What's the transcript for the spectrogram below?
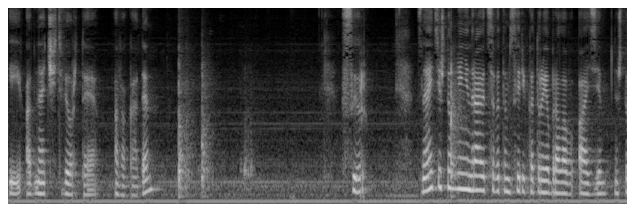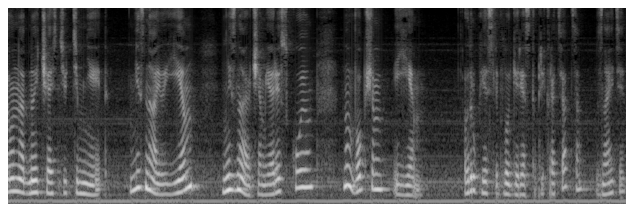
и одна четвертая авокадо. Сыр знаете, что мне не нравится в этом сыре, который я брала в Азии? Что он одной частью темнеет. Не знаю, ем, не знаю, чем я рискую. Ну, в общем, ем. Вдруг, если влоги резко прекратятся, знаете,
